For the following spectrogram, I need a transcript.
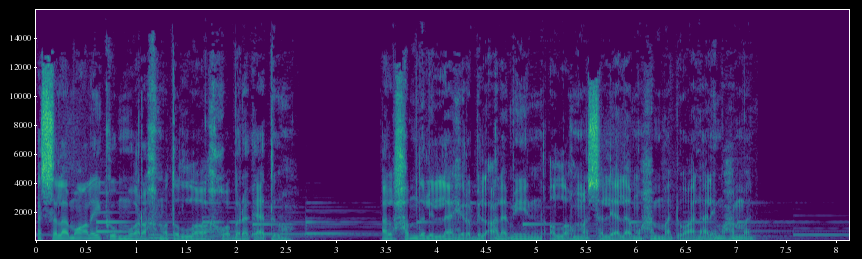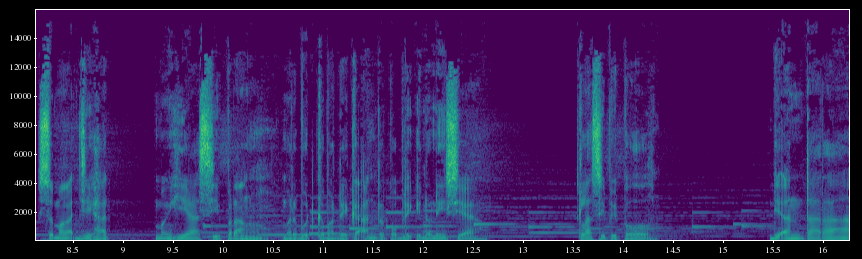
Assalamualaikum warahmatullahi wabarakatuh. Alhamdulillahirrabbilalamin Allahumma salli ala Muhammad wa ala ali Muhammad. Semangat jihad menghiasi perang merebut kemerdekaan Republik Indonesia Classy people Di antara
